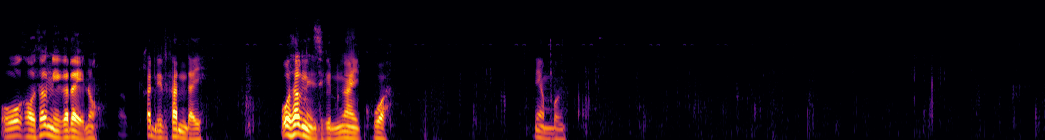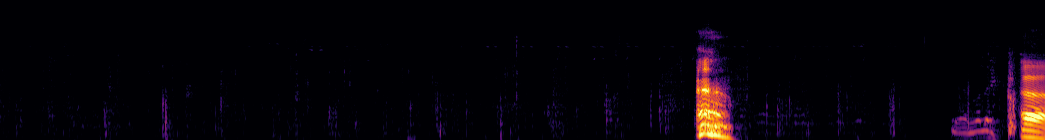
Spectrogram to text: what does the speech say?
โอ้เขาทั้งนี้ก็ได้เนาะขั้นนี้ขั้นใดโอ้ทั้งนี้สิขึ้นง่ายกว่าเนี่ยเบิ่ง เออ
